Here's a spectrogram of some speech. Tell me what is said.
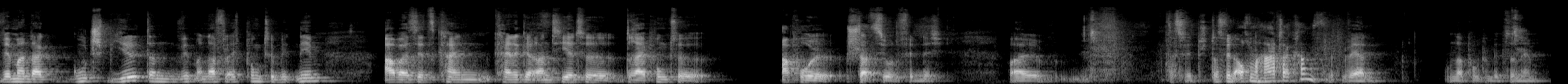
wenn man da gut spielt, dann wird man da vielleicht Punkte mitnehmen. Aber es ist jetzt kein, keine garantierte drei Punkte Abholstation, finde ich. Weil das wird, das wird auch ein harter Kampf werden, um da Punkte mitzunehmen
